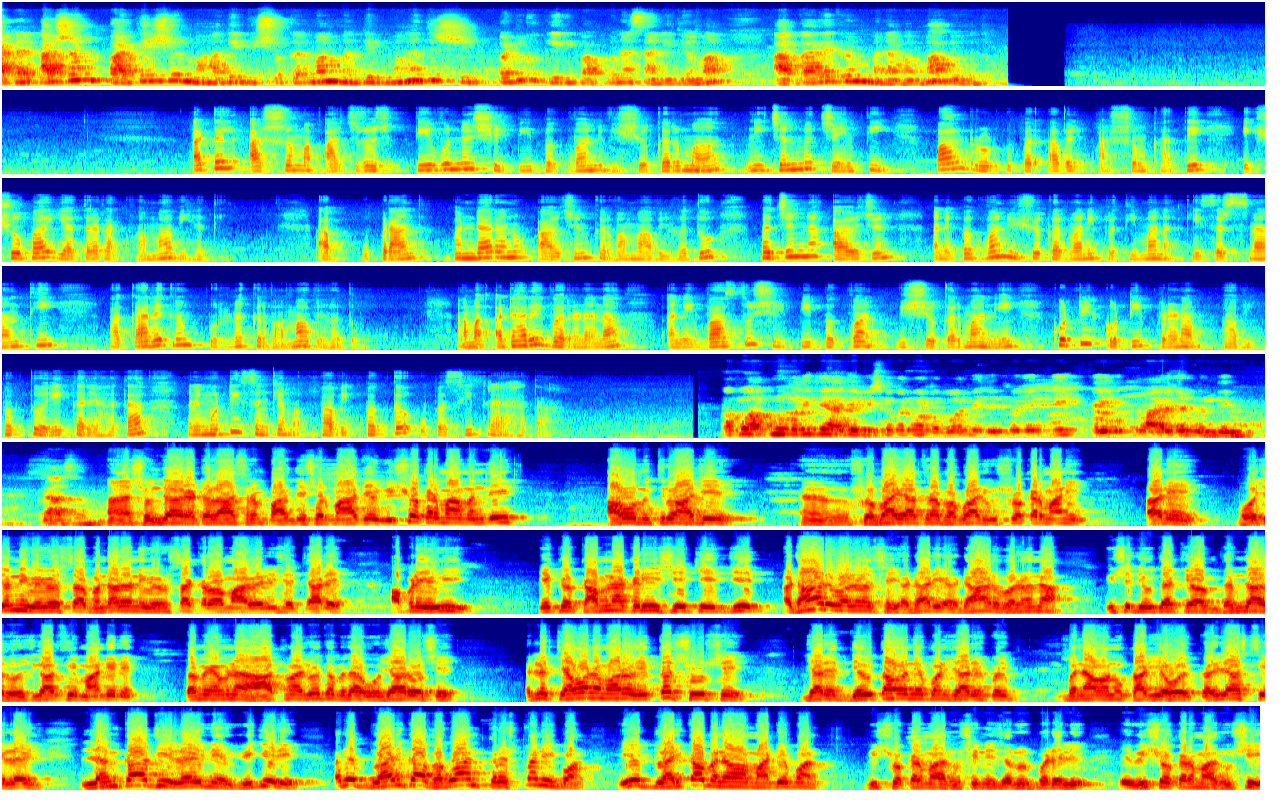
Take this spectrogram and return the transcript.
અટલ આશ્રમ, પાર્થેશ્વર, મહાદેવ વિશ્વકર્મા મંદિર મહંત શ્રી બટુકગીરી બાપુના સાનિધ્યમાં આ કાર્યક્રમ મનાવવામાં આવ્યો હતો. અટલ આશ્રમમાં આજરોજ દેવોના શિલ્પી ભગવાન વિશ્વકર્માની જન્મ જયંતિ પાલ રોડ ઉપર આવેલ આશ્રમ ખાતે એક શોભાયાત્રા રાખવામાં આવી હતી. આ ઉપરાંત ભંડારાનું આયોજન કરવામાં આવ્યું હતું. ભજનના આયોજન અને ભગવાન વિશ્વકર્માની પ્રતિમાના કેસર સ્નાનથી આ કાર્યક્રમ પૂર્ણ કરવામાં આવ્યો હતો. આમાં અઢારે વર્ણના અને વાસ્તુશિલ્પી ભગવાન વિશ્વકર્માને કોટી કોટી પ્રણામ ભાવિક ભક્તોએ કર્યા હતા અને મોટી સંખ્યામાં ભાવિક ભક્તો ઉપસ્થિત રહ્યા હતા. બાપુ આપનો પરિચય આજે વિશ્વકર્મા ભગવાનની જન્મજયંતિ કઈ રીતનું આયોજન મંદિર આશ્રમ? હા સુંદર અટલ આશ્રમ પારદેશ્વર મહાદેવ વિશ્વકર્મા મંદિર. આવો મિત્રો આજે શોભાયાત્રા ભગવાન વિશ્વકર્માની અને ભોજનની વ્યવસ્થા, ભંડારાની વ્યવસ્થા કરવામાં આવેલી છે. ત્યારે આપણે એવી એક કામના કરીએ છીએ કે જે અઢાર વર્ણ છે, અઢારે અઢાર વર્ણના ઈષ્ટ દેવતા કહેવા ધંધા રોજગારથી માંડીને તમે એમના હાથમાં જો તો બધા ઓજારો છે. એટલે કહેવાનો મારો એક જ સૂર છે, જ્યારે દેવતાઓને પણ જ્યારે કોઈ બનાવવાનું કાર્ય હોય, કૈલાસથી લઈને લંકાથી લઈને વગેરે, અરે દ્વારિકા ભગવાન કૃષ્ણની પણ, એ દ્વારિકા બનાવવા માટે પણ વિશ્વકર્મા ઋષિની જરૂર પડેલી. એ વિશ્વકર્મા ઋષિ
